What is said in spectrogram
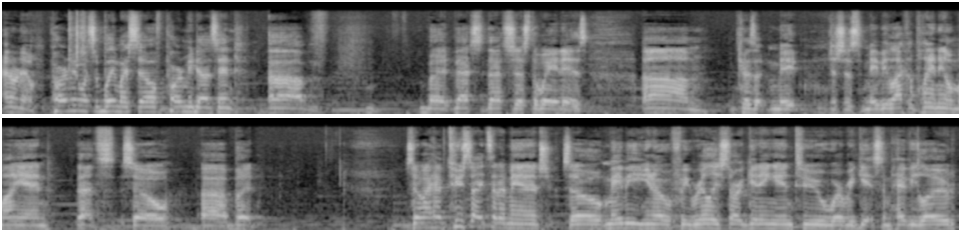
I don't know. Part of me wants to blame myself. Part of me doesn't. Um, but that's that's just the way it is. Um, because it may just just maybe lack of planning on my end. That's so. Uh, but so I have two sites that I manage. So maybe, you know, if we really start getting into where we get some heavy load,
